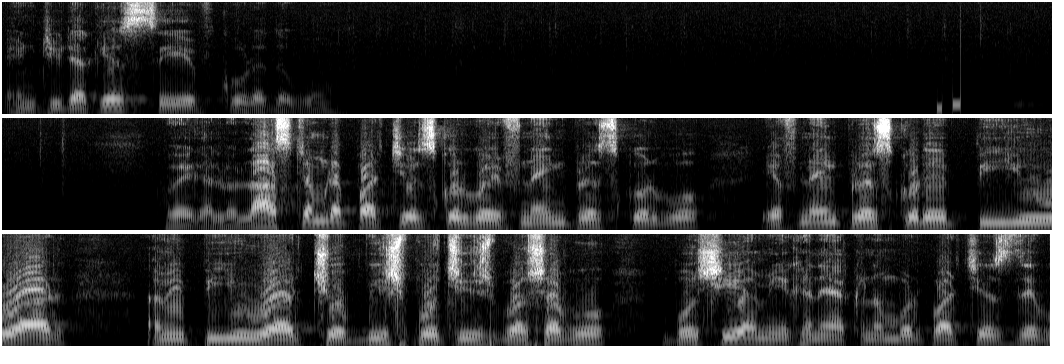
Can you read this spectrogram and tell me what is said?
এন্ট্রিটাকে সেভ করে দেবো। হয়ে গেল। লাস্ট আমরা পারচেস করব এফ নাইন প্রেস করব। এফ নাইন প্রেস করে পিইউআর আমি পিইউআর চব্বিশ পঁচিশ বসাবো। বসিয়ে আমি এখানে এক নম্বর পারচেস দেব।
